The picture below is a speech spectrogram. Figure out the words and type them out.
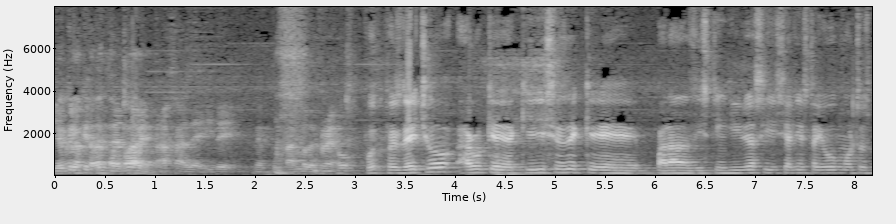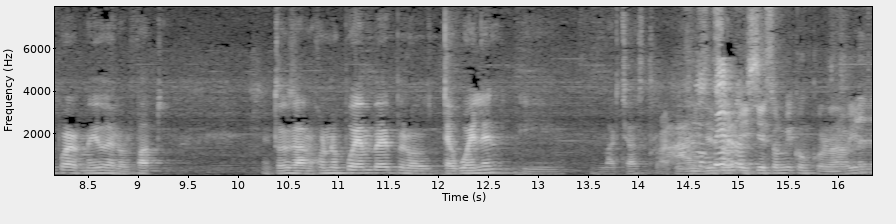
Yo creo que tendrás la ventaja de, ahí de, de empujarlo de nuevo. Pues, pues de hecho, algo que aquí dice es de que para distinguir así si alguien está vivo o muerto es por medio del olfato. Entonces a lo mejor no pueden ver, pero te huelen y marchaste. Ah, Como y, si es, perros. y si con Les coronavirus.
